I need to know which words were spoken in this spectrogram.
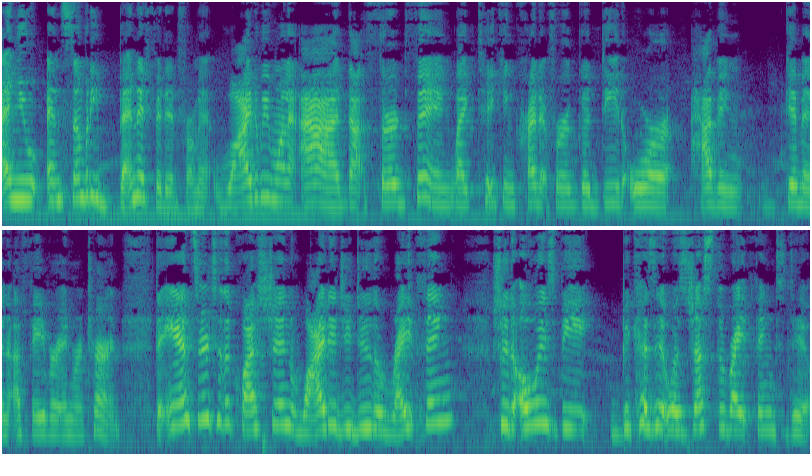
and you and somebody benefited from it why do we want to add that third thing like taking credit for a good deed or having given a favor in return. The answer to the question, why did you do the right thing, should always be because it was just the right thing to do.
